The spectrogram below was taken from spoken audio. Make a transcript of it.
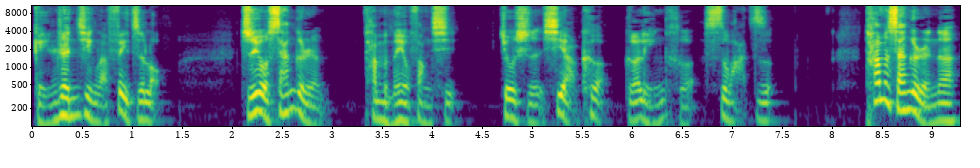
给扔进了废纸篓。只有三个人，他们没有放弃，就是谢尔克、格林和斯瓦兹。他们三个人呢，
